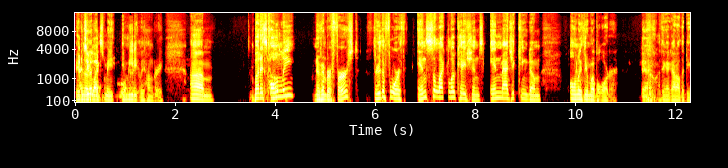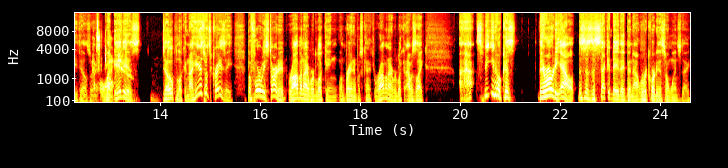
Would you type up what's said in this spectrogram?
even though it like makes me order. immediately hungry. Um, but it's only November 1st through the 4th in select locations in Magic Kingdom, only through mobile order. Yeah, I think I got all the details right. But it is dope looking. Now, here's what's crazy. Before we started, Rob and I were looking when Brandon was connected. Rob and I were looking. I was like, uh, speak, you know, because they're already out. This is the second day they've been out. We're recording this on Wednesday.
